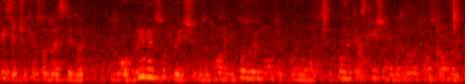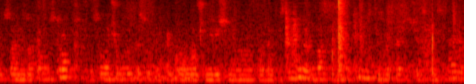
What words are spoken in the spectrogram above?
1422 гривень. Суд вирішив у задоволенні позову відмовити в текст рішення буде вилучено встановлений процесуальним законом строк. Особам, що були присутні при проголошенні рішення, воно направлятися не буде. Будь ласка, за необхідності звертайтеся через канцелярію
